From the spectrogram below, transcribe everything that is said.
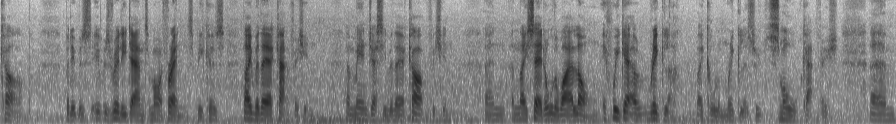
carp. But it was it was really down to my friends because they were there catfishing, and me and Jesse were there carp fishing, and and they said all the way along, if we get a wriggler, they call them wrigglers, small catfish, um,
